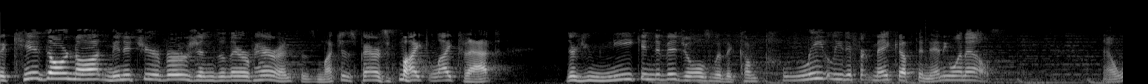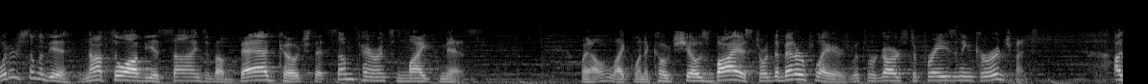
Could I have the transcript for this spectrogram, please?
The kids are not miniature versions of their parents, as much as parents might like that. They're unique individuals with a completely different makeup than anyone else. Now, what are some of the not so obvious signs of a bad coach that some parents might miss? Well, like when a coach shows bias toward the better players with regards to praise and encouragement. A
